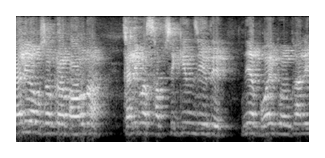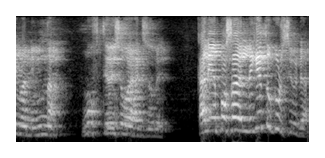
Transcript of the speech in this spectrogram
কালিমা প্রচার করা পাও না। কালিমা সাবসি গিঞ্জিয়ে দে নিয়ে ভয় করো, কালিমা নিম না। মুফতি হয়েছে ওই একজনে। কালিমা প্রচারের লেগে তো করছি ওইটা।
